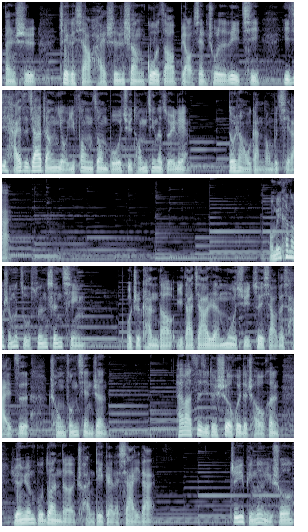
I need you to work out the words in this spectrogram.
但是这个小孩身上过早表现出的戾气，以及孩子家长有意放纵博取同情的嘴脸，都让我感动不起来。我没看到什么祖孙深情，我只看到一大家人默许最小的孩子冲锋陷阵，还把自己对社会的仇恨源源不断的传递给了下一代。至于评论里说，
